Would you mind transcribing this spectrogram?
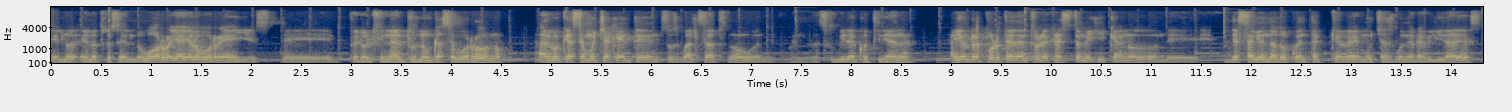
el, el, otro es el, lo borro, ya, ya lo borré, y este, pero al final pues nunca se borró, ¿no? Algo que hace mucha gente en sus WhatsApps, ¿no? O en, en su vida cotidiana. Hay un reporte dentro del ejército mexicano donde ya se habían dado cuenta que había muchas vulnerabilidades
